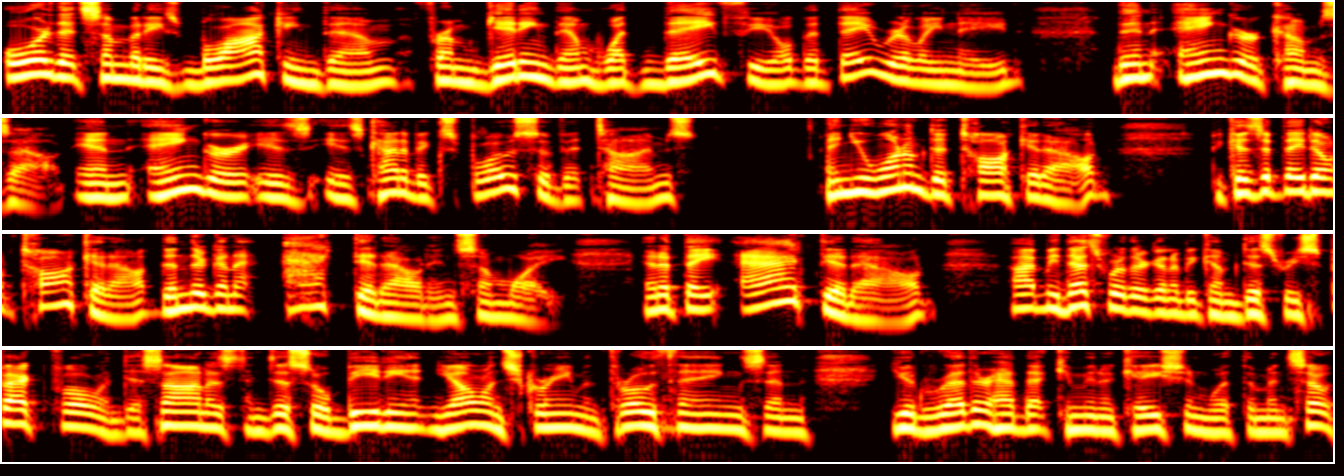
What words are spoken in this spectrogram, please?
or that somebody's blocking them from getting them what they feel that they really need, then anger comes out. And anger is is kind of explosive at times, and you want them to talk it out because if they don't talk it out, then they're going to act it out in some way. And if they act it out, I mean, that's where they're going to become disrespectful and dishonest and disobedient, and yell and scream and throw things. And you'd rather have that communication with them. And so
